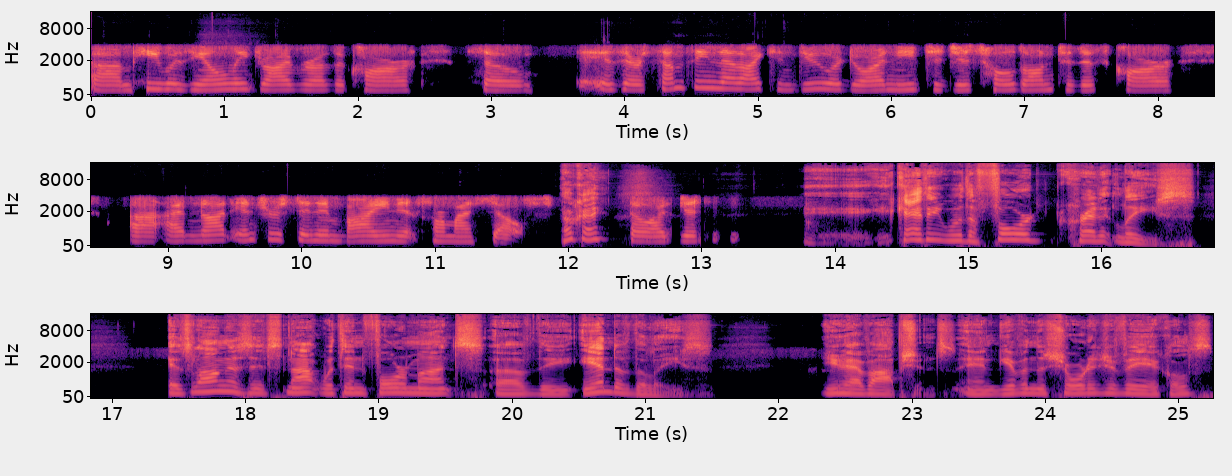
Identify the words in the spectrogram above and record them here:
Um he was the only driver of the car. So is there something that I can do or do I need to just hold on to this car? Uh, I'm not interested in buying it for myself. Okay. So I just Kathy, with a Ford credit lease, as long as it's not within four months of the end of the lease, you have options. And given the shortage of vehicles,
